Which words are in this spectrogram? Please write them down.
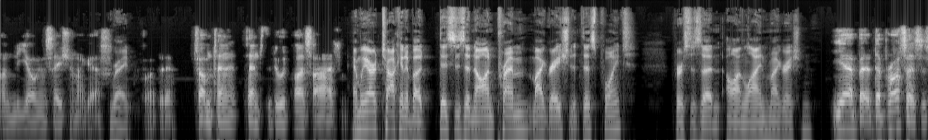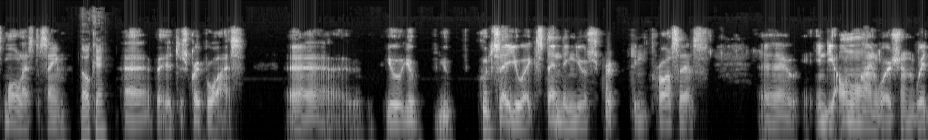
on the organization, I guess. Right. But uh, some tend, tends to do it by size. And we are talking about this is an on-prem migration at this point versus an online migration? Yeah, but the process is more or less the same. Okay. Uh, but script wise, uh, you, you, you could say you're extending your scripting process, in the online version with,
